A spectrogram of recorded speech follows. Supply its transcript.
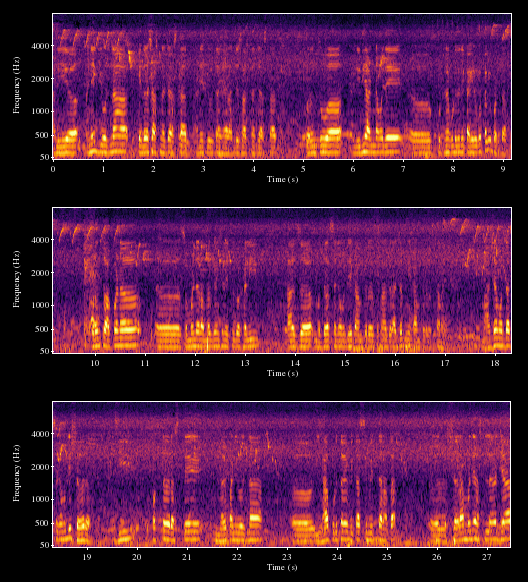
आणि अनेक योजना केंद्र शासनाच्या असतात अनेक योजना ह्या राज्य शासनाच्या असतात. परंतु निधी आणण्यामध्ये कुठे ना कुठेतरी काही लोक कमी पडतात. परंतु आपण संबंधित रामदास संबंध नेतृत्वाखाली आज मतदारसंघामध्ये काम करत असताना आज राज्यात मी काम करत असताना माझ्या मतदारसंघामधली शहरं ही फक्त रस्ते नळपाणी योजना ह्यापुरता विकास सीमित न राहता शहरामध्ये असलेल्या ज्या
